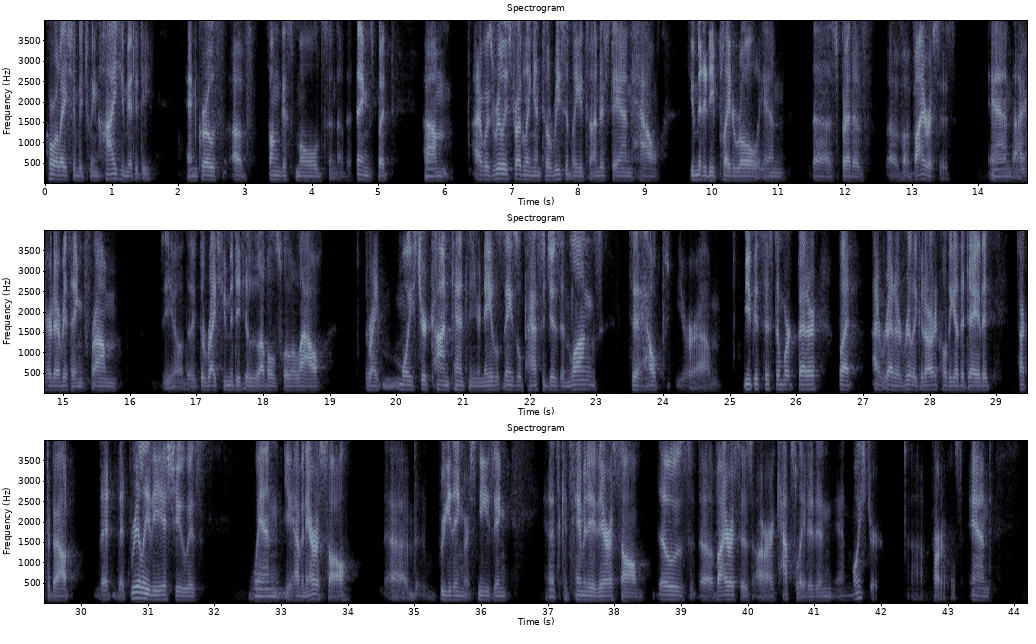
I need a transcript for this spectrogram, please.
correlation between high humidity and growth of fungus molds and other things, but um, I was really struggling until recently to understand how humidity played a role in the spread of, of uh, viruses. And I heard everything from, you know, the, the right humidity levels will allow the right moisture content in your nasal, nasal passages and lungs to help your um, mucus system work better. But I read a really good article the other day that talked about that, that really the issue is when you have an aerosol uh, breathing or sneezing, and it's contaminated aerosol, those uh, viruses are encapsulated in, in moisture uh, particles. And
